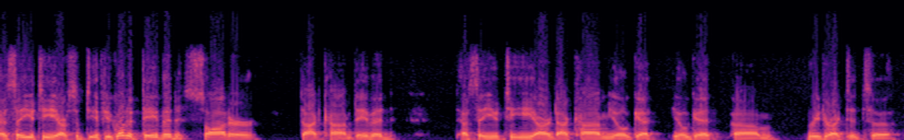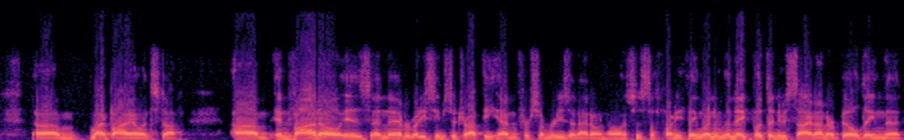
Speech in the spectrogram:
S A U T E R. So if you go to davidsauter.com, David S A U T E R.com, you'll get you'll get um, redirected to um, my bio and stuff. Um, Envano is, and everybody seems to drop the N for some reason. I don't know. It's just a funny thing. When when they put the new sign on our building, the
